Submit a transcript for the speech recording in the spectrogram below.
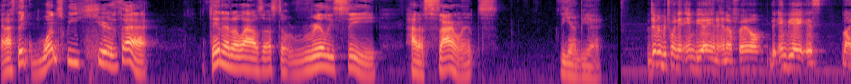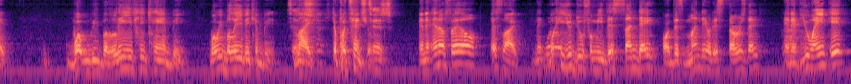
And I think once we hear that, then it allows us to really see how to silence the NBA. The difference between the NBA and the NFL, the NBA is like what we believe he can be, what we believe he can be, like the potential. potential. In the NFL, it's like, what can you do for me this Sunday or this Monday or this Thursday? And if you ain't it,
